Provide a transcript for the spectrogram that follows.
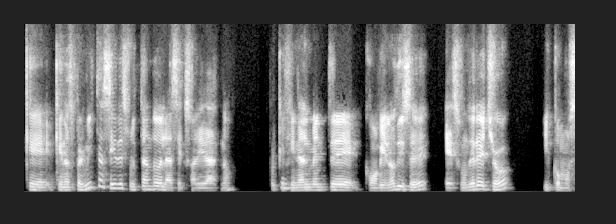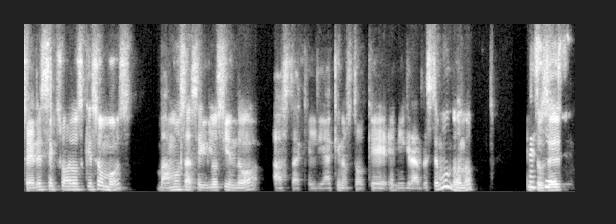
que, que nos permita seguir disfrutando de la sexualidad, ¿no? Porque finalmente, como bien lo dice, es un derecho y como seres sexuados que somos, vamos a seguirlo siendo hasta que el día que nos toque emigrar de este mundo, ¿no? Entonces,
